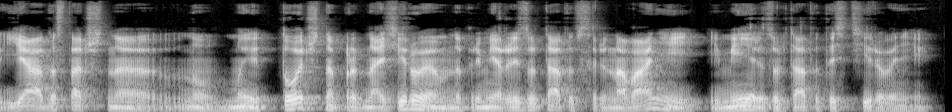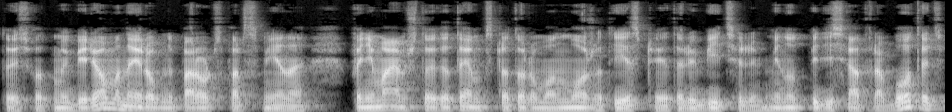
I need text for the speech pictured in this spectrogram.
я достаточно, ну, мы точно прогнозируем, например, результаты соревнований, имея результаты тестирований. То есть вот мы берем анаэробный порог спортсмена, понимаем, что это темп, с которым он может, если это любитель, минут 50 работать,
